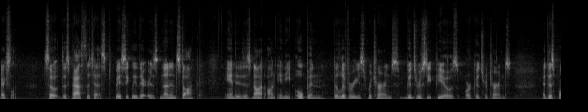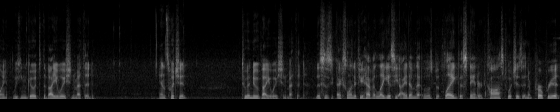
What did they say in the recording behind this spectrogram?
Excellent. So this passed the test. Basically, there is none in stock, and it is not on any open deliveries, returns, goods receipt POs, or goods returns. At this point, we can go to the valuation method and switch it to a new valuation method. This is excellent if you have a legacy item that was flagged as standard cost, which is inappropriate.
